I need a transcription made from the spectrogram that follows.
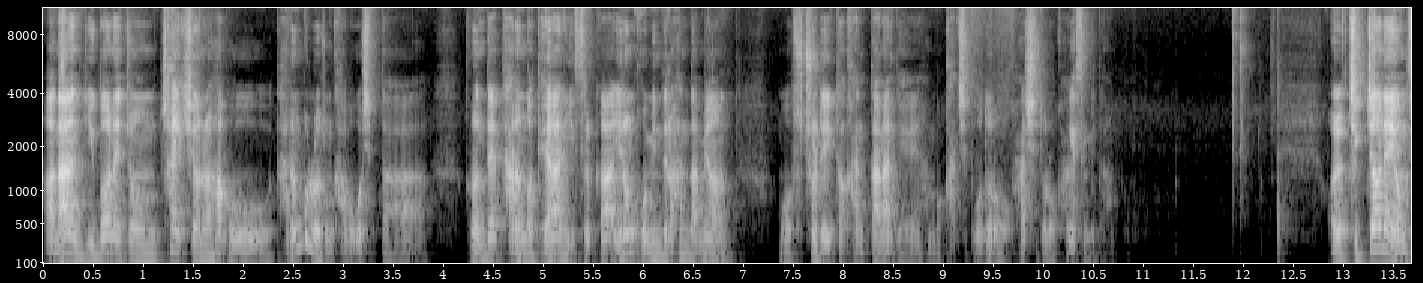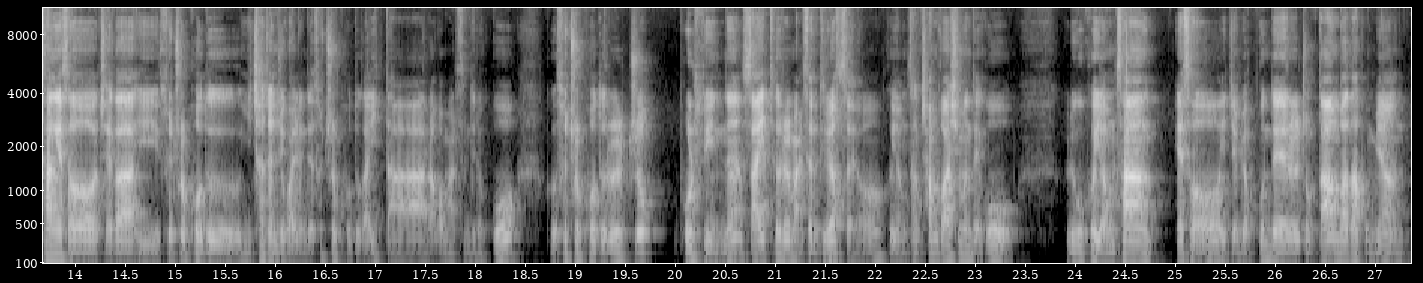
아 나는 이번에 좀 차익 시연을 하고 다른 걸로 좀 가보고 싶다. 그런데 다른 거 대안이 있을까? 이런 고민들을 한다면 뭐 수출 데이터 간단하게 한번 같이 보도록 하시도록 하겠습니다. 얼- 직전의 영상에서 제가 이 수출 코드 2차 전지 관련된 수출 코드가 있다라고 말씀드렸고 그 수출 코드를 쭉 볼 수 있는 사이트를 말씀드렸어요. 그 영상 참고하시면 되고 그리고 그 영상에서 이제 몇 군데를 좀 다운받아 보면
